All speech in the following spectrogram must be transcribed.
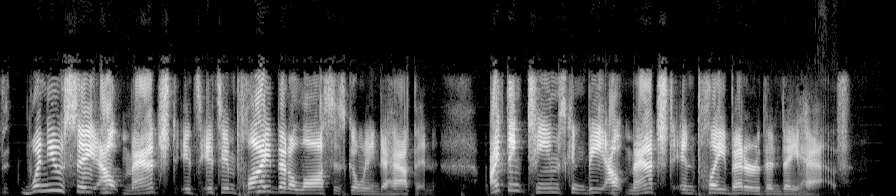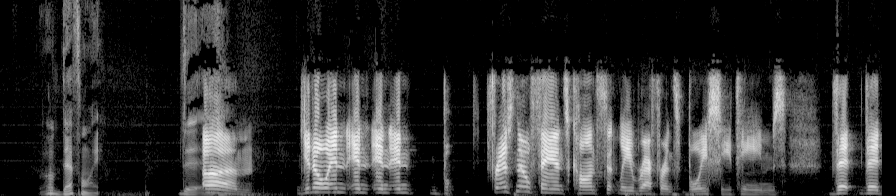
th- when you say outmatched, it's it's implied that a loss is going to happen. I think teams can be outmatched and play better than they have. Oh, definitely. Um, you know, and and and and Fresno fans constantly reference Boise teams that that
